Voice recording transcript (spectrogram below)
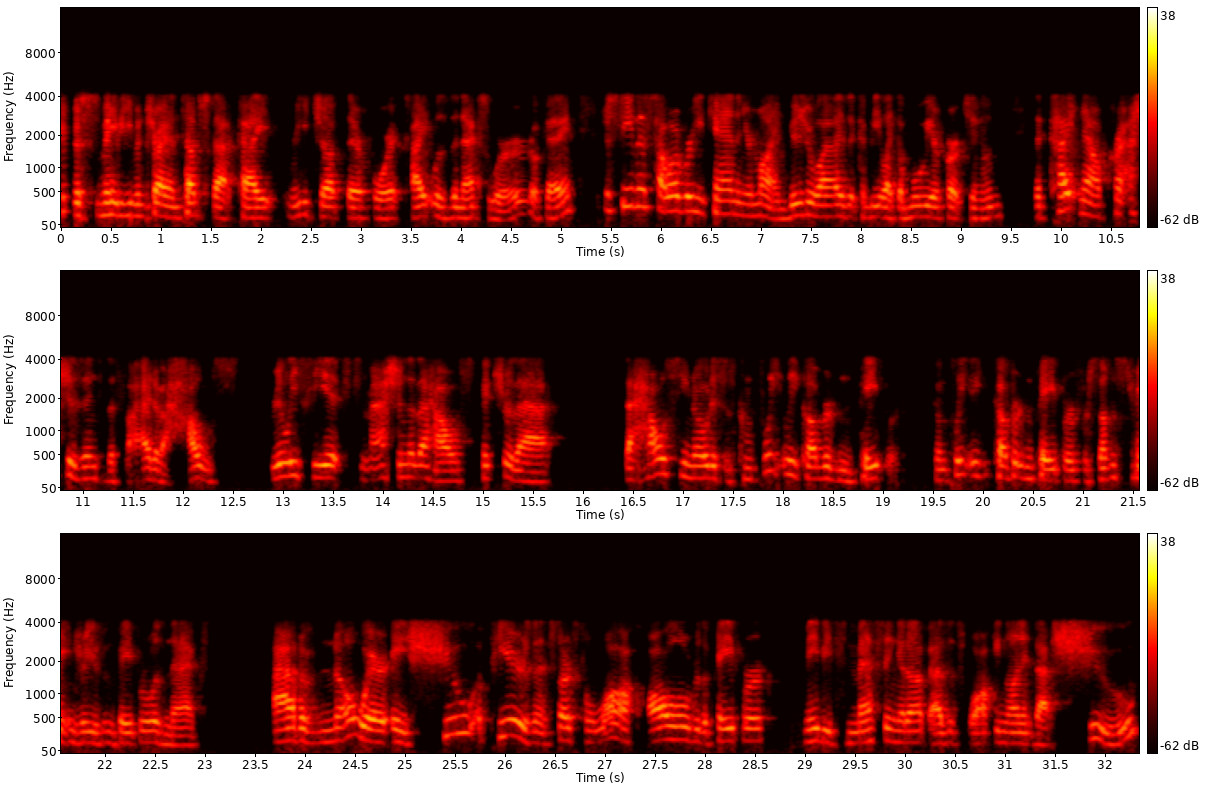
just maybe even try and touch that kite, reach up there for it. Kite was the next word, okay? Just see this however you can in your mind. Visualize it could be like a movie or cartoon. The kite now crashes into the side of a house. Really see it smash into the house. Picture that. The house you notice is completely covered in paper. Completely covered in paper. For some strange reason, paper was next. Out of nowhere, a shoe appears and it starts to walk all over the paper maybe it's messing it up as it's walking on it, that shoe.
